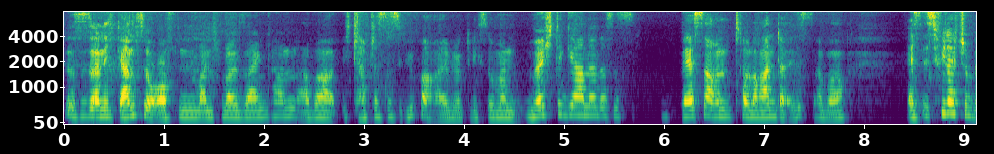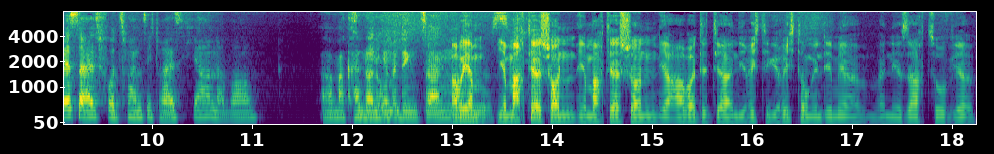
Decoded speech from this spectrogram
dass es da nicht ganz so offen manchmal sein kann. Aber ich glaube, das ist überall wirklich so. Man möchte gerne, dass es besser und toleranter ist, aber es ist vielleicht schon besser als vor 20, 30 Jahren, aber Aber man kann Sind noch nicht unbedingt sagen. Aber ihr, ob es- ihr macht ja schon, ihr macht ja schon, ihr arbeitet ja in die richtige Richtung, indem ihr, wenn ihr sagt, so wir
